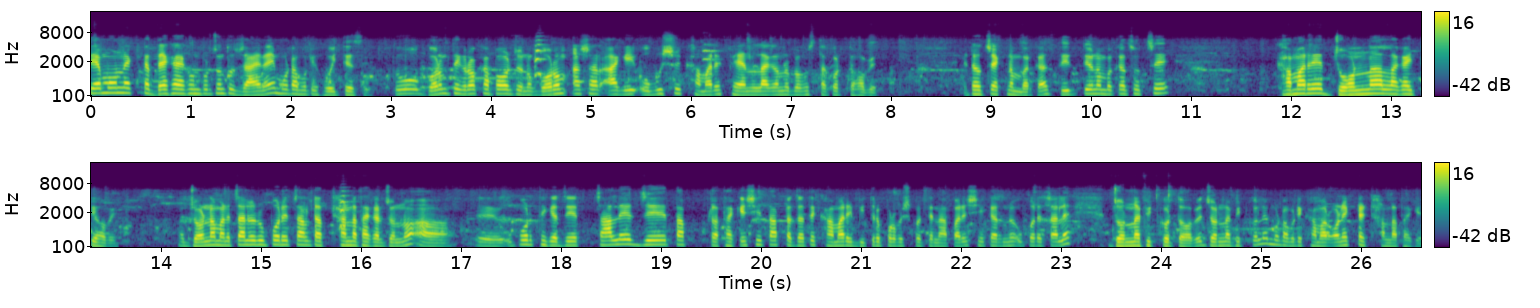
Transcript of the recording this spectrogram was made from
তেমন একটা দেখা এখন পর্যন্ত যায় নাই, মোটামুটি হইতেছে। তো গরম থেকে রক্ষা পাওয়ার জন্য গরম আসার আগেই অবশ্যই খামারে ফ্যান লাগানোর ব্যবস্থা করতে হবে। এটা হচ্ছে এক নম্বর কাজ। দ্বিতীয় নম্বর কাজ হচ্ছে খামারে জর্না লাগাইতে হবে। জর্না মানে চালের উপরে চালটা ঠান্ডা থাকার জন্য উপর থেকে যে চালের যে তাপটা থাকে, সেই তাপটা যাতে খামারের ভিতরে প্রবেশ করতে না পারে সেই কারণে উপরে চালে জর্না ফিট করতে হবে। জর্না ফিট করলে মোটামুটি খামার অনেকটাই ঠান্ডা থাকে।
